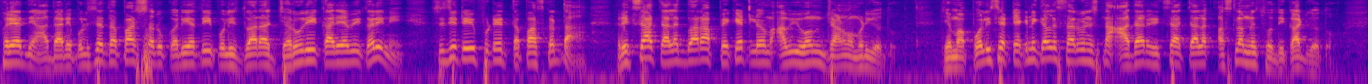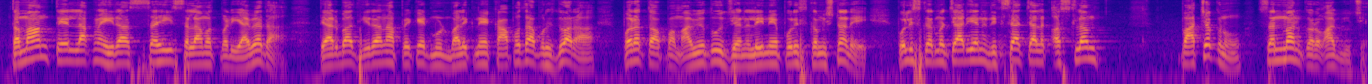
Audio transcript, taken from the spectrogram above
ફરિયાદને આધારે પોલીસે તપાસ શરૂ કરી હતી. પોલીસ દ્વારા જરૂરી કાર્યવાહી કરીને સીસીટીવી ફૂટેજ તપાસ કરતાં રિક્ષા ચાલક દ્વારા પેકેટ લેવામાં આવ્યું હોવાનું જાણવા મળ્યું હતું. જેમાં પોલીસે ટેકનિકલ સર્વેલન્સના આધારે રિક્ષા ચાલક અસલમને શોધી કાઢ્યો હતો. તમામ તેર લાખના હીરા સહી સલામત મળી આવ્યા હતા. ત્યારબાદ હીરાના પેકેટ મૂળ માલિકને કાપોતા પોલીસ દ્વારા પરત આપવામાં આવ્યું હતું, જેને લઈને પોલીસ કમિશનરે પોલીસ કર્મચારી અને રિક્ષા ચાલક અસલમ પાચકનું સન્માન કરવામાં આવ્યું છે.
